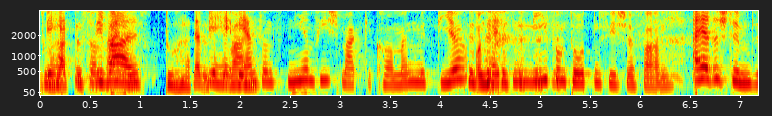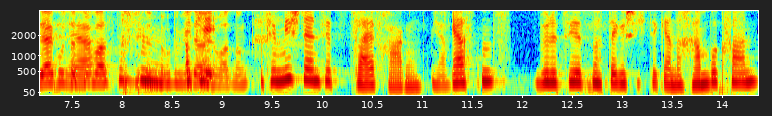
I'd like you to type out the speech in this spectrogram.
Du Wir hattest die Wahl. Du hattest Na, wir die Wahl. wären sonst nie am Fischmarkt gekommen mit dir und hätten nie vom toten Fisch erfahren. Ah ja, das stimmt. Sehr gut, dafür Ja. war es dann wieder, wieder Okay, in Ordnung. für mich stellen Sie jetzt zwei Fragen. Ja. Erstens, würdet Sie jetzt nach der Geschichte gerne nach Hamburg fahren?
